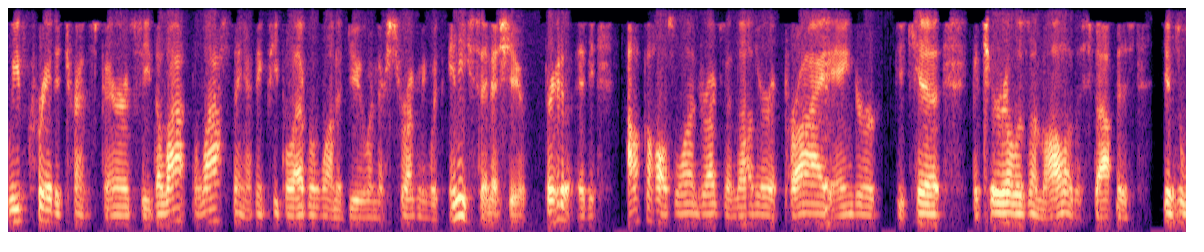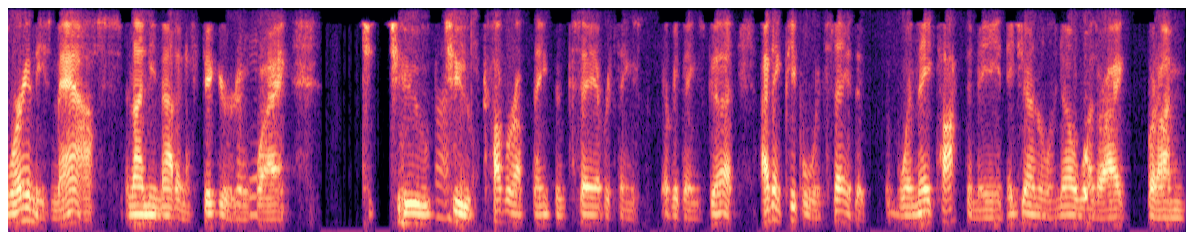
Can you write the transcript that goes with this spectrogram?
We've created transparency. The last, the last thing I think people ever want to do when they're struggling with any sin issue, forget it, alcohol is one, drugs another, pride, anger, materialism, all of this stuff is is wearing these masks, and I mean that in a figurative yeah. way, to to, to cover up things and say everything's everything's good. I think people would say that when they talk to me, they generally know whether I what I'm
